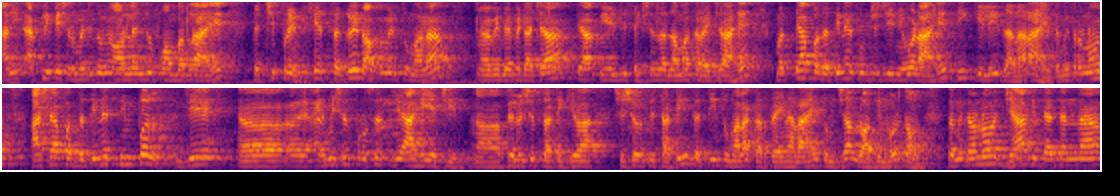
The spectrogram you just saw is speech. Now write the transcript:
आणि ॲप्लिकेशन म्हणजे तुम्ही ऑनलाईन जो फॉर्म भरला आहे त्याची प्रिंट हे सगळे डॉक्युमेंट तुम्हाला विद्यापीठाच्या त्या पी एच डी सेक्शनला जमा करायचे आहे. मग त्या पद्धतीने तुमची जी निवड आहे ती केली जाणार आहे. तर मित्रांनो अशा पद्धतीने सिंपल जे ॲडमिशन प्रोसेस जी आहे याची फेलोशिपसाठी किंवा शिष्यवृत्तीसाठी तर ती तुम्हाला करता येणार आहे तुमच्या लॉग इनवर जाऊन. तर मित्रांनो ज्या विद्यार्थ्यांना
